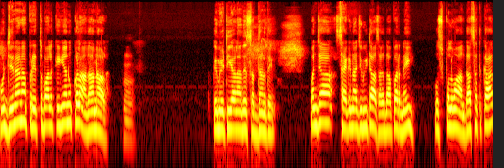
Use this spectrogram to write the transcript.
ਹੁਣ ਜਿਨ੍ਹਾਂ ਨਾਲ ਪ੍ਰਿਤਪਾਲ ਕਈਆਂ ਨੂੰ ਘਲਾਉਂਦਾ ਨਾਲ ਹੂੰ। ਕਮੇਟੀ ਵਾਲਿਆਂ ਦੇ ਸੱਦਣ ਤੇ ਪੰਜਾਂ ਸੈਕਿੰਡਾਂ 'ਚ ਵੀ ਢਾ ਸਕਦਾ ਪਰ ਨਹੀਂ ਉਸ ਭਲਵਾਨ ਦਾ ਸਤਕਾਰ।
